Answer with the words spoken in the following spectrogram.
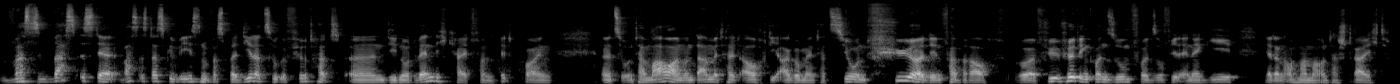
Was, was, ist der, was ist das gewesen, was bei dir dazu geführt hat, äh, die Notwendigkeit von Bitcoin äh, zu untermauern und damit halt auch die Argumentation für den Verbrauch, für, für den Konsum von so viel Energie ja dann auch nochmal unterstreicht?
